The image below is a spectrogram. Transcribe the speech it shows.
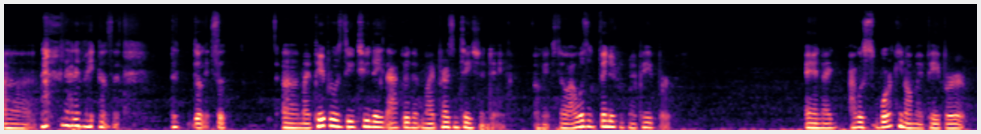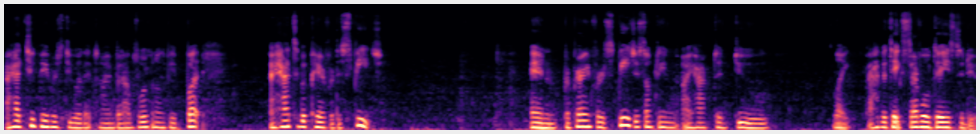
uh that didn't make no sense. The, okay so uh, my paper was due two days after the, my presentation day. Okay, so I wasn't finished with my paper. And I, I was working on my paper. I had two papers due at that time, but I was working on the paper. But I had to prepare for the speech. And preparing for a speech is something I have to do, like, I have to take several days to do.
